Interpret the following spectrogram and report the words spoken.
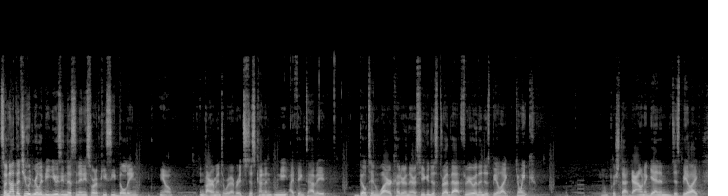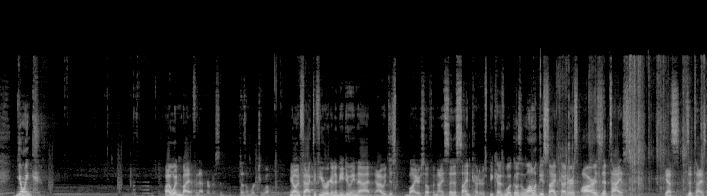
So not that you would really be using this in any sort of PC building, you know, environment or whatever. It's just kind of neat, I think, to have a built-in wire cutter in there. So you can just thread that through and then just be like, yoink. And push that down again and just be like, yoink. Well, I wouldn't buy it for that purpose. It doesn't work too well. You know, in fact, if you were gonna be doing that, I would just buy yourself a nice set of side cutters because what goes along with these side cutters are zip ties. Yes, zip ties.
